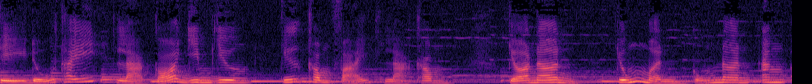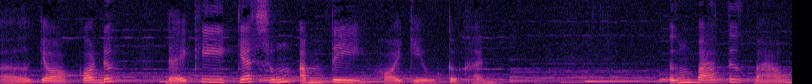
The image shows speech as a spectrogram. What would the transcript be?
thì đủ thấy là có diêm dương chứ không phải là không. Cho nên chúng mình cũng nên ăn ở cho có đức để khi chết xuống âm ti khỏi chịu cực hình. Ứng bá tước bảo,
